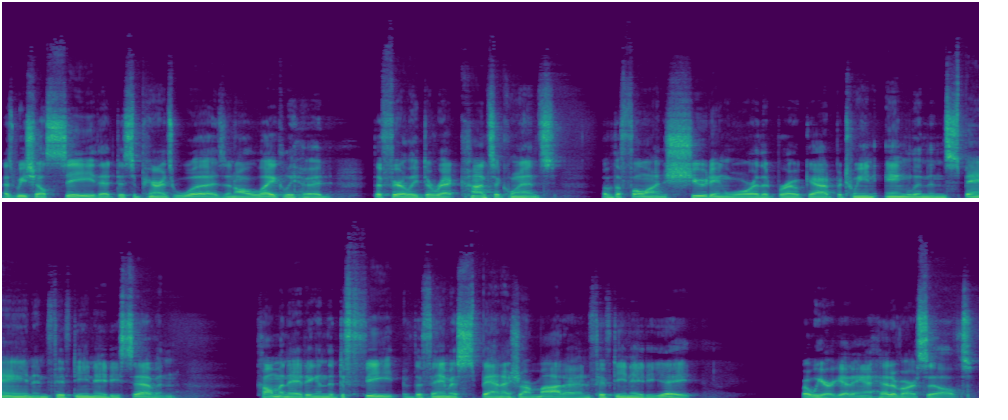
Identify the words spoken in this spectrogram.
As we shall see, that disappearance was, in all likelihood, the fairly direct consequence of the full on shooting war that broke out between England and Spain in 1587, culminating in the defeat of the famous Spanish Armada in 1588. But we are getting ahead of ourselves.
